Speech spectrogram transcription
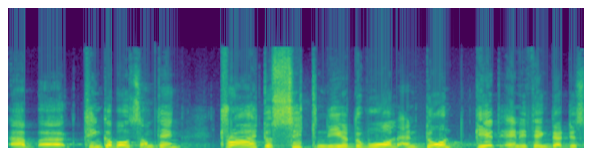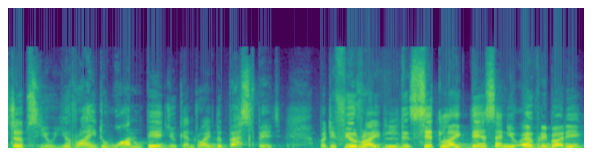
uh, uh, think about something, try to sit near the wall and don't get anything that disturbs you. You write one page, you can write the best page. But if you write, sit like this and you, everybody,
